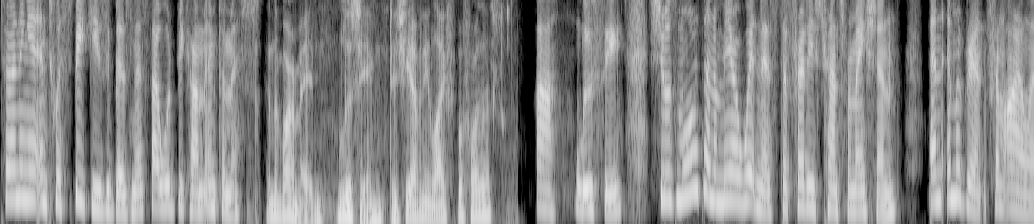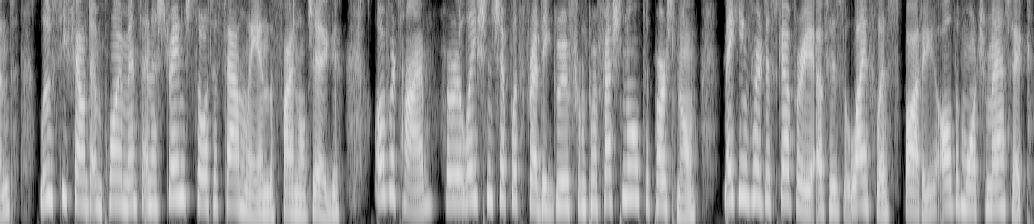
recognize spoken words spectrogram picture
turning it into a speakeasy business that would become infamous. And the barmaid, Lucy, did she have any life before this? Ah, Lucy. She was more than a mere witness to Freddy's transformation. An immigrant from Ireland, Lucy found employment and a strange sort of family in the final jig. Over time, her relationship with Freddy grew from professional to personal, making her discovery of his lifeless body all the more traumatic.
